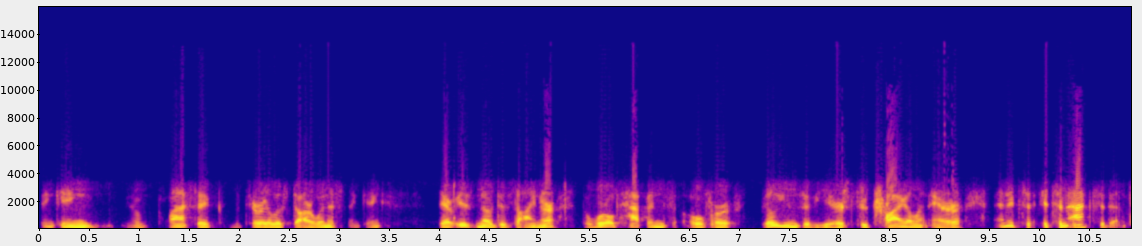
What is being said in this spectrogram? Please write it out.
thinking, you know, classic materialist Darwinist thinking, there is no designer. The world happens over billions of years through trial and error, and it's a, it's an accident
